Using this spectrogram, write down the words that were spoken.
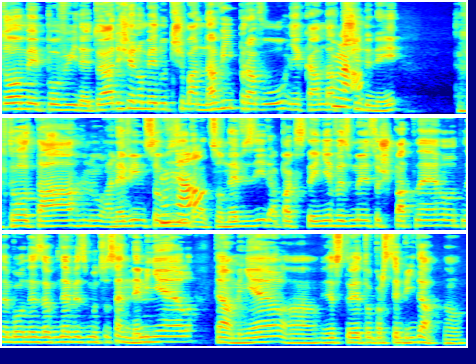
to mi povídej. To já, když jenom jedu třeba na výpravu někam na tři no. dny, tak toho táhnu a nevím, co vzít no. a co nevzít a pak stejně vezmu něco špatného nebo ne, nevezmu, co jsem neměl, teda měl a jestli je to prostě bída, no.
